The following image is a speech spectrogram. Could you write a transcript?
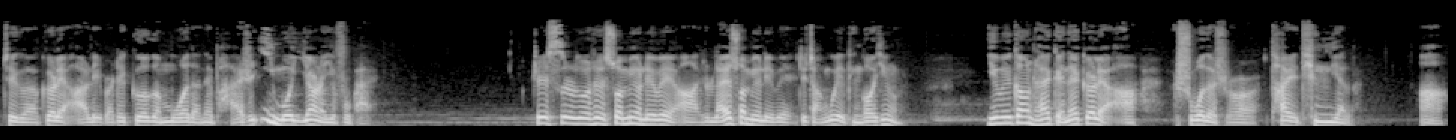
这个哥俩里边这哥哥摸的那牌是一模一样的一副牌。这四十多岁算命这位啊，就来算命这位，这掌柜的挺高兴的。因为刚才给那哥俩说的时候，他也听见了，啊，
